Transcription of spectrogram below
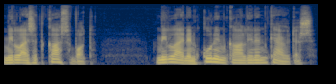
millaiset kasvot, millainen kuninkaallinen käytös.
